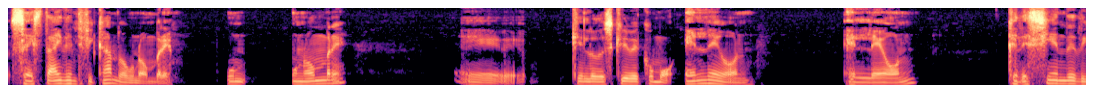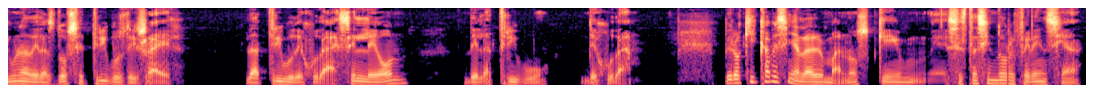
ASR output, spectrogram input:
se está identificando a un hombre, un, hombre eh, que lo describe como el león, el león que desciende de una de las doce tribus de Israel, la tribu de Judá, es el león de la tribu de Judá. Pero aquí cabe señalar, hermanos, que mm, se está haciendo referencia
